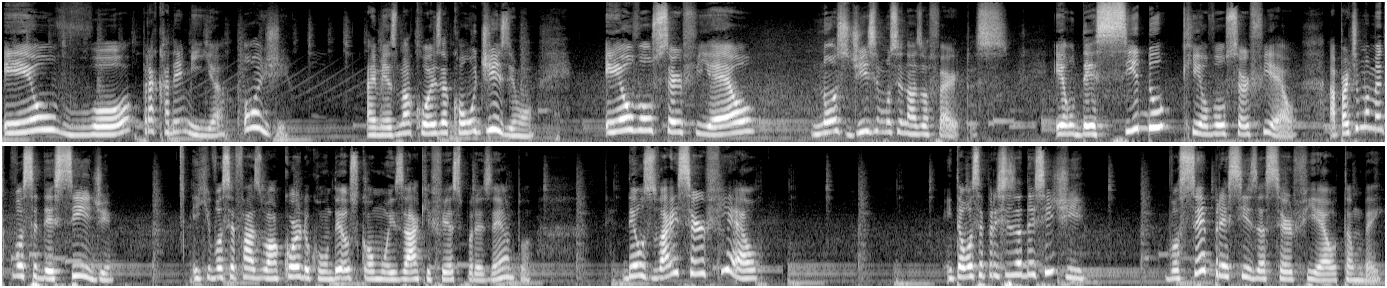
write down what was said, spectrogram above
Eu vou para academia hoje. A mesma coisa com o dízimo. Eu vou ser fiel nos dízimos e nas ofertas eu decido que eu vou ser fiel. A partir do momento que você decide e que você faz um acordo com Deus, como Isaac fez, por exemplo, Deus vai ser fiel. Então você precisa decidir. Você precisa ser fiel também.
